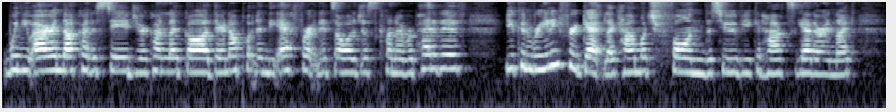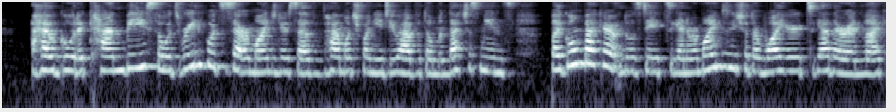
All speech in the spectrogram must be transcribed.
when you are in that kind of stage you're kind of like god they're not putting in the effort and it's all just kind of repetitive you can really forget like how much fun the two of you can have together and like how good it can be. So it's really good to start reminding yourself of how much fun you do have with them and that just means by going back out on those dates again and reminding each other why you're together and like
